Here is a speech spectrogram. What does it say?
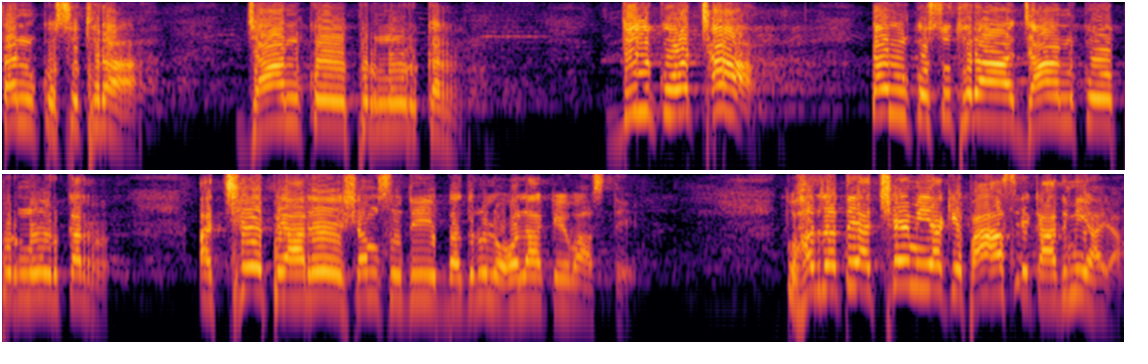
तन को सुथरा, जान को पुरनूर कर। दिल को अच्छा तन को सुथरा, जान को पुरनूर कर। अच्छे प्यारे शमसुदी बदरुल ओला के वास्ते। तो हज़रत अच्छे मियाँ के पास एक आदमी आया।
